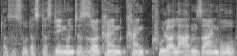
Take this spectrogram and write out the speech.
das ist so das, das Ding. Und es soll kein, kein cooler Laden sein, wo,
